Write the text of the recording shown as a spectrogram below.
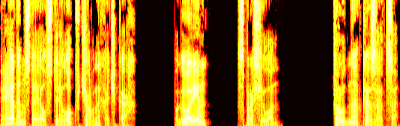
Рядом стоял стрелок в черных очках. «Поговорим?» — спросил он. «Трудно отказаться»,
